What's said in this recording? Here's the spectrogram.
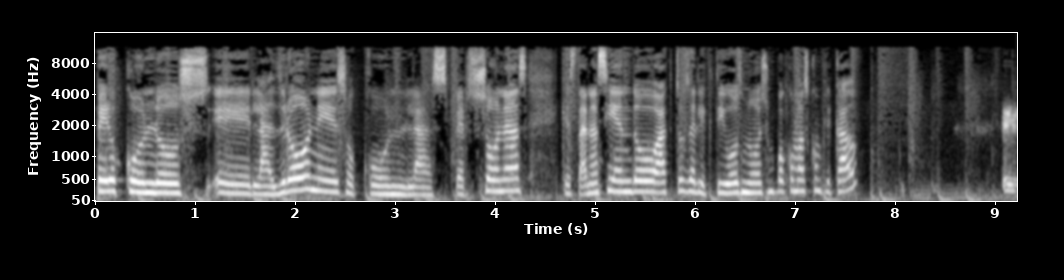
pero con los eh, ladrones o con las personas que están haciendo actos delictivos, ¿no es un poco más complicado? Eh,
